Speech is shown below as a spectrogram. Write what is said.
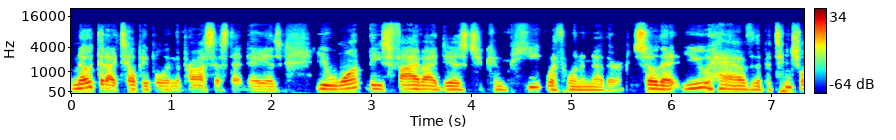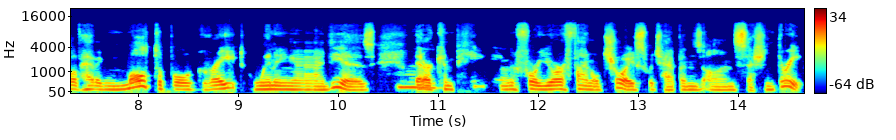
note that i tell people in the process that day is you want these five ideas to compete with one another so that you have the potential of having multiple great winning ideas mm. that are mm. competing for your final choice which happens on session three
